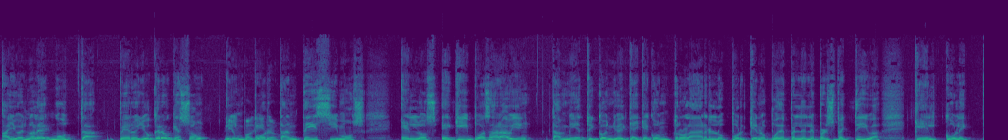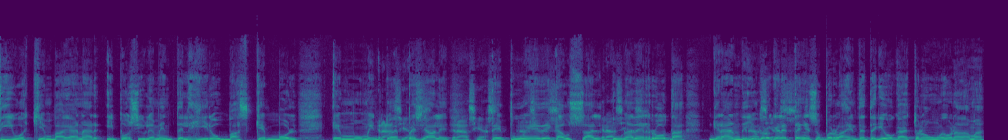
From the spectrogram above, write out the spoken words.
a Joel no les gusta, pero yo creo que son importantísimos en los equipos. Ahora bien, también estoy con Joel que hay que controlarlo, porque no puede perder de perspectiva que el colectivo es quien va a ganar y posiblemente el Hero Basketball en momentos Gracias, especiales gracias, te puede gracias, causar una derrota grande. Yo creo que él está en eso, pero la gente está equivocada. Esto no es un juego nada más.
